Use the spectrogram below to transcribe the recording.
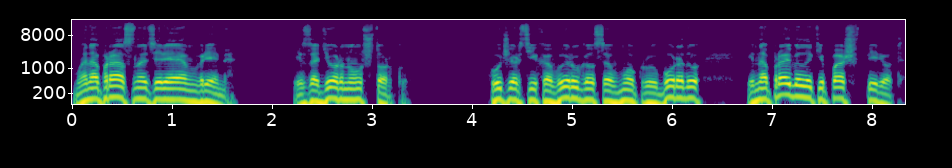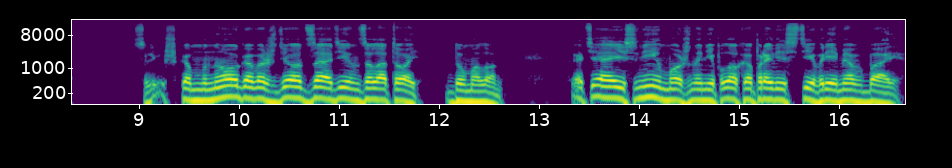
«Мы напрасно теряем время». И задернул шторку. Кучер тихо выругался в мокрую бороду и направил экипаж вперед. «Слишком многого ждет за один золотой», — думал он хотя и с ним можно неплохо провести время в баре.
